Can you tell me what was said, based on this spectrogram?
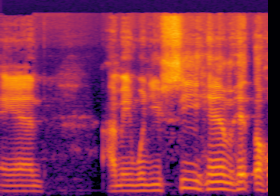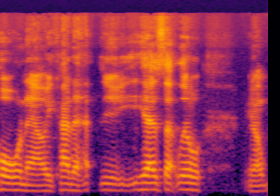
And I mean, when you see him hit the hole now, he kind of he has that little, you know,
